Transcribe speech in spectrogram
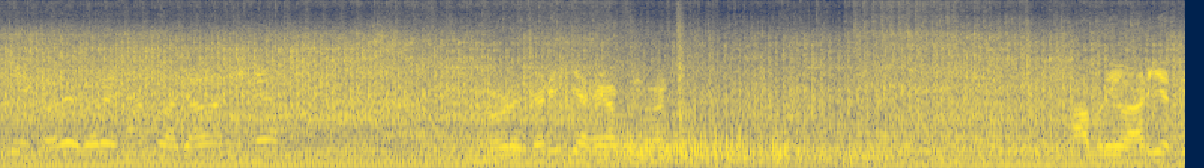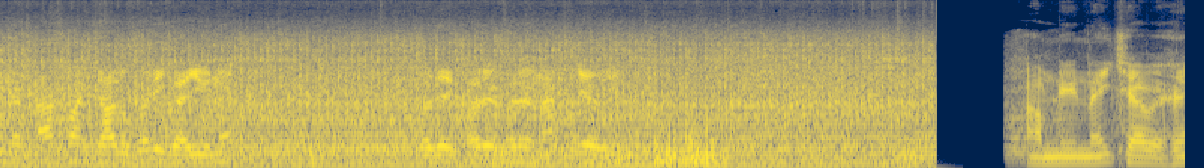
છે ઘરે ઘરે નાખવા જવાની છે. રોડે ચડી ગયા છે આપણી વાડી. આપણે વાડીએથી નાખવાનું ચાલુ કરી ગાયું ને. બધે ઘરે ઘરે નાખી આવી. આમ નીર નાખી આવે છે.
